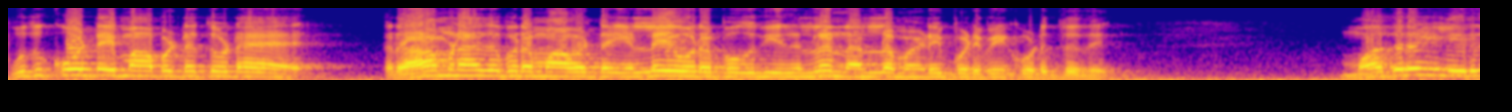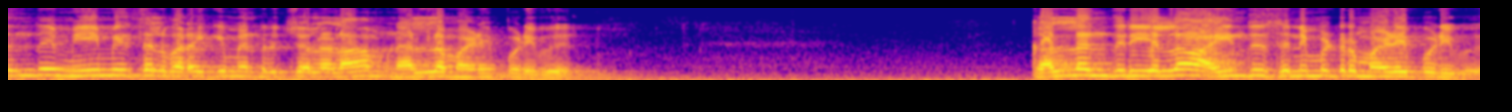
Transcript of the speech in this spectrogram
புதுக்கோட்டை மாவட்டத்தோட ராமநாதபுரம் மாவட்ட எல்லையோர பகுதி இதெல்லாம் நல்ல மழைப்பிடிப்பை கொடுத்தது. மதுரையிலிருந்து மீமிசல் வரைக்கும் என்று சொல்லலாம் நல்ல மழைப்பொடிவு. கல்லந்திரியெல்லாம் ஐந்து சென்டிமீட்டர் மழைப்பொடிவு.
